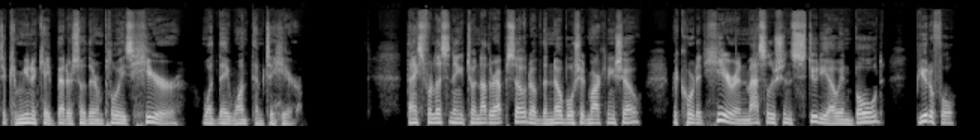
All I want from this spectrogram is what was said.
to communicate better so their employees hear what they want them to hear. Thanks for listening to another episode of the No Bullshit Marketing Show, recorded here in Mass Solutions studio in bold, beautiful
